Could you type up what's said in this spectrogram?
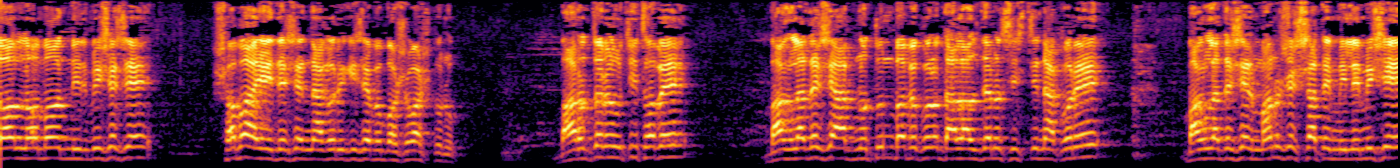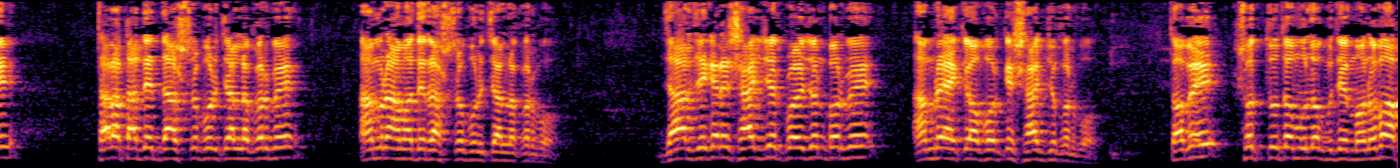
দল নমত নির্বিশেষে সবাই এই দেশের নাগরিক হিসেবে বসবাস করুক। ভারতেরও উচিত হবে বাংলাদেশে আর নতুনভাবে কোনো দালাল যেন সৃষ্টি না করে বাংলাদেশের মানুষের সাথে মিলেমিশে তারা তাদের রাষ্ট্র পরিচালনা করবে, আমরা আমাদের রাষ্ট্র পরিচালনা করব। যার যেখানে সাহায্যের প্রয়োজন পড়বে, আমরা একে অপরকে সাহায্য করব। তবে শত্রুতামূলক যে মনোভাব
